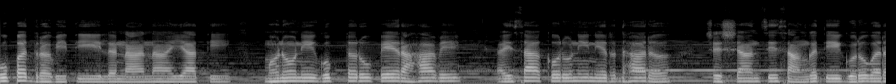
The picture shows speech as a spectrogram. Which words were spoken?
उपद्रवितील नाना याती म्हणून गुप्त रूपे राहावे ऐसा करुनी निर्धार शिष्यांची सांगती गुरुवर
